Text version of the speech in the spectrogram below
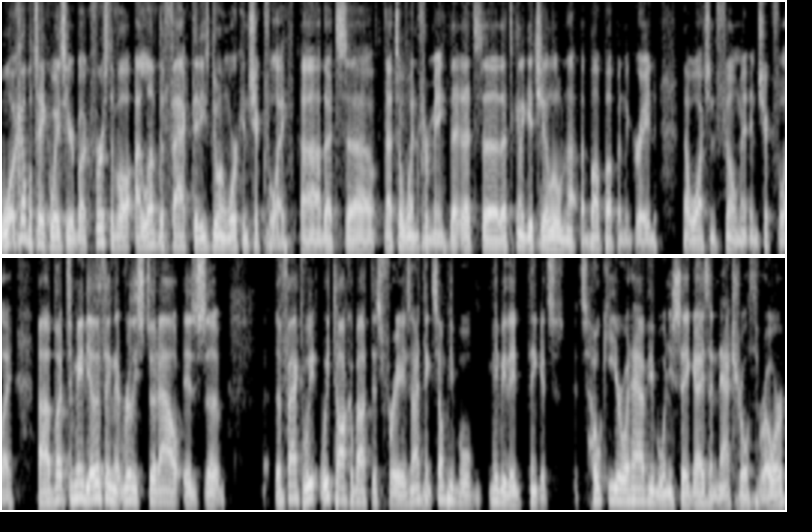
Well, a couple takeaways here, Buck. First of all, I love the fact that he's doing work in Chick Fil A. Uh, that's uh, that's a win for me. That, that's uh, that's going to get you a little not, a bump up in the grade uh, watching film in, in Chick Fil A. Uh, but to me, the other thing that really stood out is uh, the fact we we talk about this phrase, and I think some people maybe they think it's it's hokey or what have you. But when you say a guy's a natural thrower,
